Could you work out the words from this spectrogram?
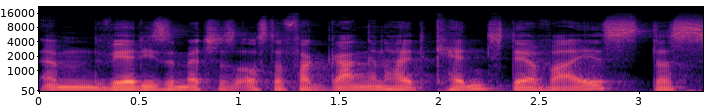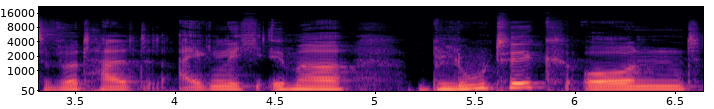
ähm, wer diese Matches aus der Vergangenheit kennt, der weiß, das wird halt eigentlich immer blutig und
